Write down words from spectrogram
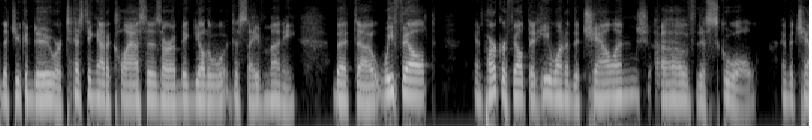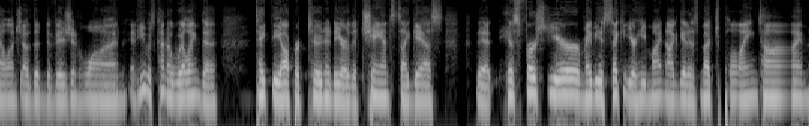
that you can do, or testing out of classes are a big deal to to save money but uh, we felt and parker felt that he wanted the challenge of the school and the challenge of the division one and he was kind of willing to take the opportunity or the chance i guess that his first year maybe his second year he might not get as much playing time.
